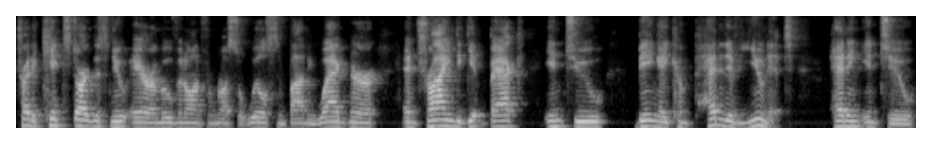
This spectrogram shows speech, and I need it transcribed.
try to kickstart this new era, moving on from Russell Wilson, Bobby Wagner, and trying to get back into being a competitive unit heading into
